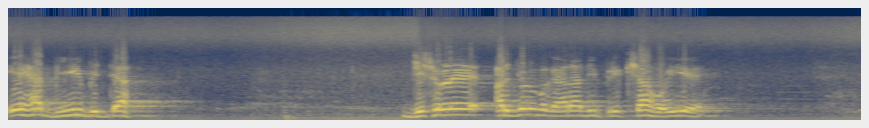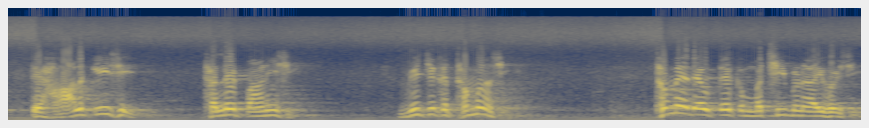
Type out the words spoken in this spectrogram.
ਇਹ ਹੈ ਵੀਰ ਵਿਦਿਆ। ਜਿਸ ਵੇਲੇ ਅਰਜੁਨ ਵਗੈਰਾ ਦੀ ਪ੍ਰੀਖਿਆ ਹੋਈ ਹੈ ਤੇ ਹਾਲ ਕੀ ਸੀ? ਥੱਲੇ ਪਾਣੀ ਸੀ, ਵਿੱਚ ਇੱਕ ਥੰਮਾ ਸੀ। ਥੰਮੇ ਦੇ ਉੱਤੇ ਇੱਕ ਮੱਛੀ ਬਣਾਈ ਹੋਈ ਸੀ।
